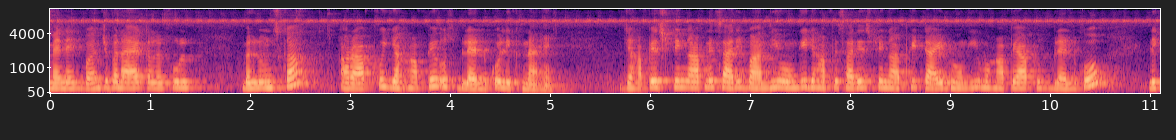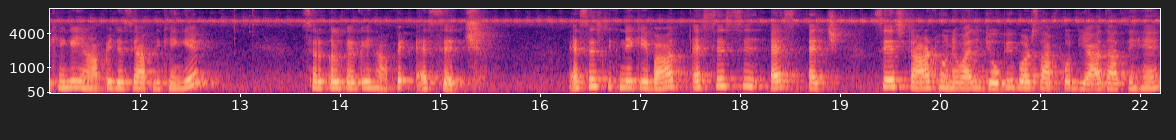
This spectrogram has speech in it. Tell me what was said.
मैंने एक बंच बनाया कलरफुल बलून्स का और आपको यहाँ पे उस ब्लेंड को लिखना है। जहाँ पे स्ट्रिंग आपने सारी बांधी होंगी, जहाँ पे सारी स्ट्रिंग आपकी टाइट होंगी, वहाँ पे आप उस ब्लेंड को लिखेंगे। यहाँ पे जैसे आप लिखेंगे सर्कल करके यहाँ पे एस एच एस एच लिखने के बाद एस एस एस एच से स्टार्ट होने वाले जो भी वर्ड्स आपको याद आते हैं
